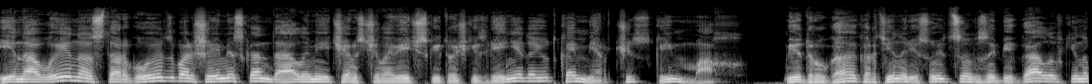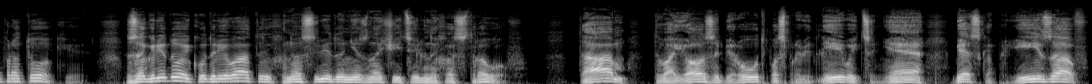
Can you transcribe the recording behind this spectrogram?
и на вынос торгуют с большими скандалами, чем с человеческой точки зрения дают коммерческий мах. И другая картина рисуется в забегаловке на протоке, за грядой кудреватых, но с виду незначительных островов. Там твое заберут по справедливой цене, без капризов,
